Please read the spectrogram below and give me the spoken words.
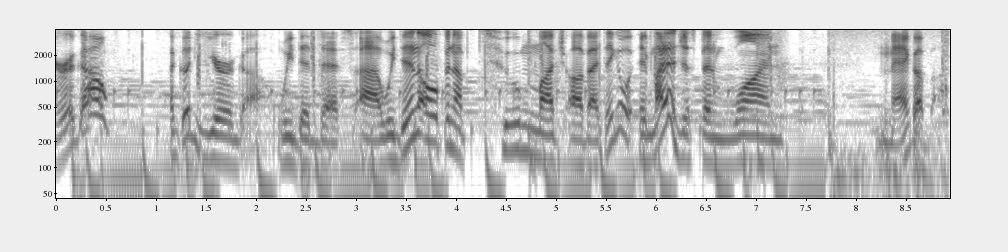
year ago. A good year ago, we did this. Uh, we didn't open up too much of it. I think it, it might have just been one mega box.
